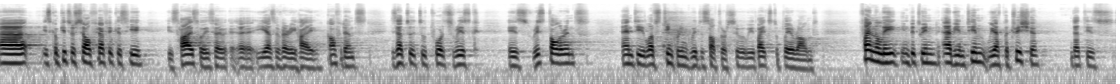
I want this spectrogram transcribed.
Uh, his computer self-efficacy is high, so a, uh, he has a very high confidence. His attitude towards risk is risk tolerant, and he loves tinkering with the software, so he likes to play around. Finally, in between Abby and Tim, we have Patricia, that is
